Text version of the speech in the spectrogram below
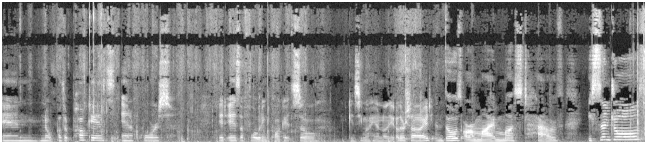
And no other pockets. And of course it is a floating pocket so you can see my hand on the other side. And those are my must-have essentials.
